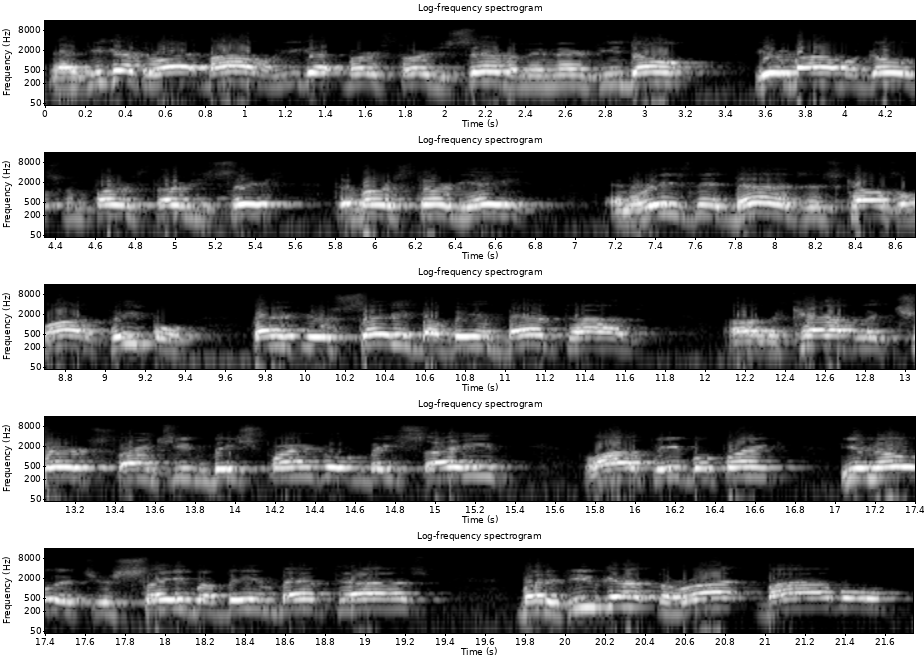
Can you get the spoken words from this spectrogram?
Now, if you got the right Bible, you got verse 37 in there. If you don't, your Bible goes from verse 36 to verse 38. And the reason it does is because a lot of people think you're saved by being baptized. Uh, the Catholic Church thinks you can be sprinkled and be saved. A lot of people think you know that you're saved by being baptized. But if you got the right Bible,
